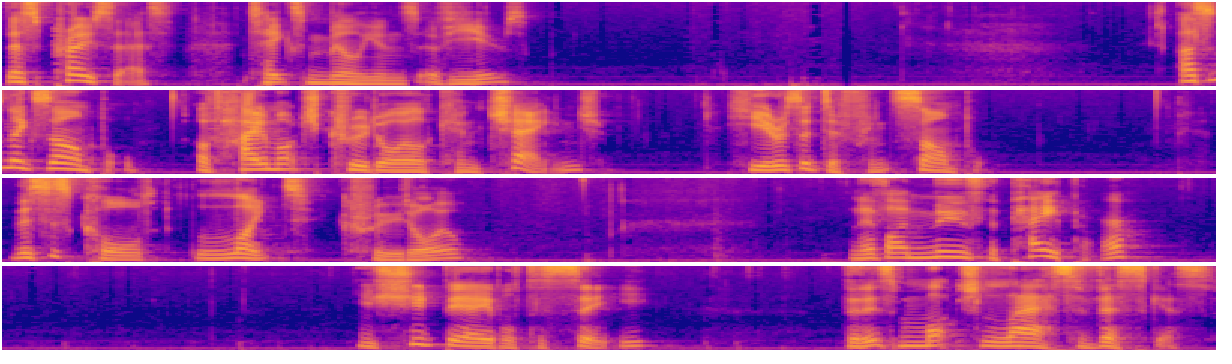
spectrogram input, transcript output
This process takes millions of years. As an example of how much crude oil can change, here is a different sample. This is called light crude oil. And if I move the paper, you should be able to see that it's much less viscous,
